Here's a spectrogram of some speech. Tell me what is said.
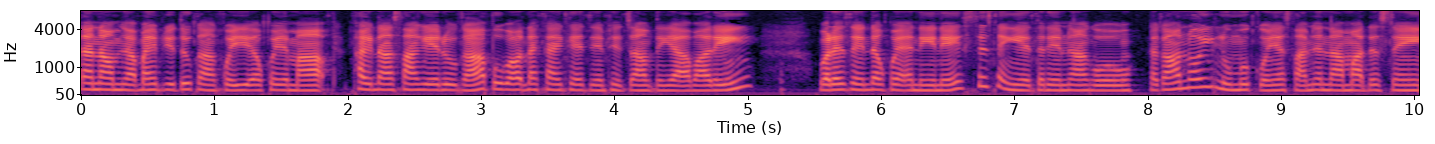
တန်တော်မြပိုင်းပြည်သူ့ကာကွယ်ရေးအဖွဲ့မှဖိုက်တာစားခဲ့တို့ကပူးပေါင်းတိုက်ခိုက်ခဲ့ခြင်းဖြစ်ကြောင်းသိရပါတယ်။ဝရစိန်တပ်ဖွဲ့အနေနဲ့စစ်စင်ရေးသတင်းများကို၎င်းတို့၏လူမှုကွန်ရက်စာမျက်နှာမှတဆင့်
